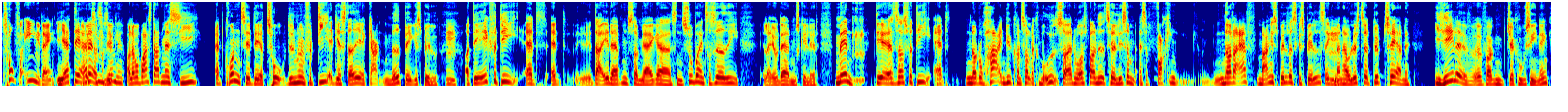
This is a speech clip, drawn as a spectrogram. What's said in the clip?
to for en i dag. Ja, det er, Er det det, altså virkelig. Og lad mig bare starte med at sige, at grunden til, at det er to, det er simpelthen fordi, at jeg stadig er i gang med begge spil. Mm. Og det er ikke fordi, at, at øh, der er et af dem, som jeg ikke er sådan super interesseret i. Eller jo, det er det måske lidt. Men det er altså også fordi, at når du har en ny konsol, der kommer ud, så er du også bare nødt til at ligesom, altså fucking, når der er mange spil, der skal spilles, ikke? Mm. man har jo lyst til at dyppe tæerne i hele øh, fucking jacuzzien, ikke?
